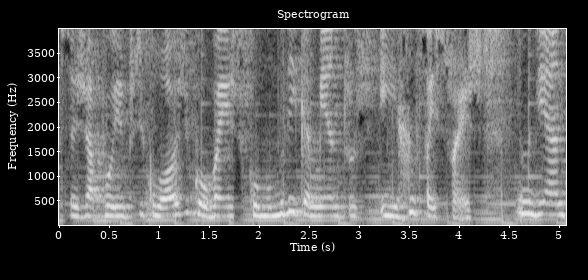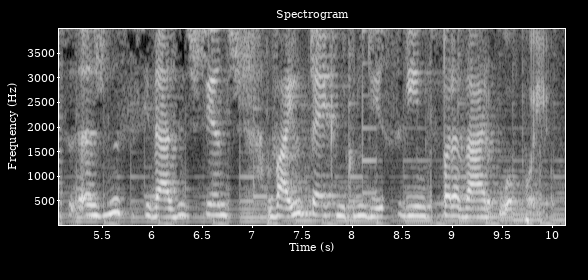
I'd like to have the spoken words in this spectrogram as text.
seja apoio psicológico ou bens como medicamentos e refeições. E mediante as necessidades existentes, vai o técnico no dia seguinte para dar o apoio.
